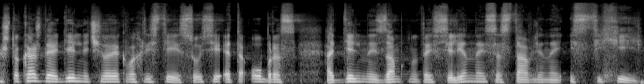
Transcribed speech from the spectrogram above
что каждый отдельный человек во Христе Иисусе – это образ отдельной замкнутой Вселенной, составленной из стихий.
